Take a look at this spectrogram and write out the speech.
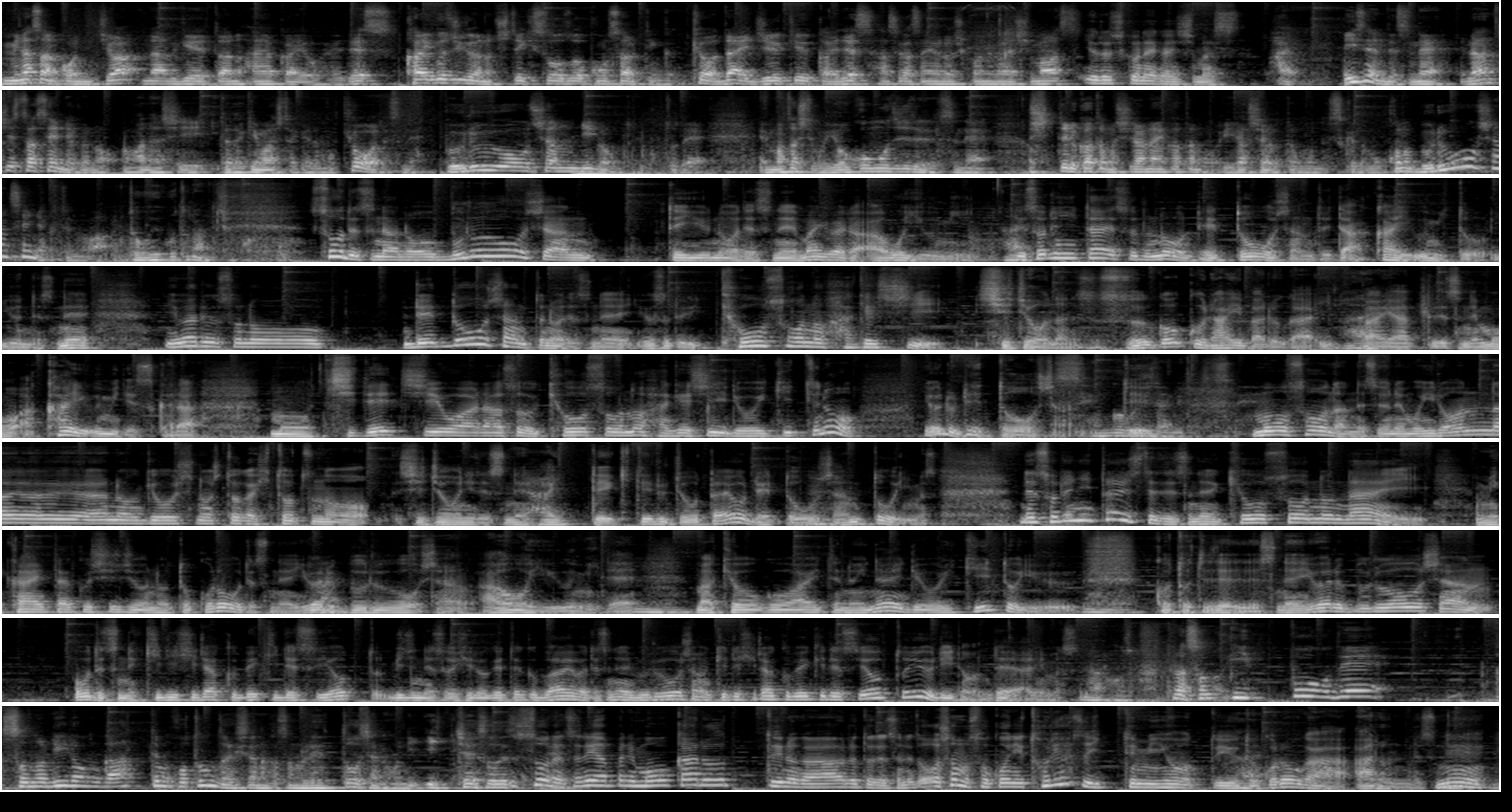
皆さんこんにちは。ナビゲーターの早川洋平です。介護事業の知的創造コンサルティング。今日は第19回です。長谷川さんよろしくお願いします。よろしくお願いします。はい。以前ですね、ランチスター戦略のお話いただきましたけども、今日はですね、ブルーオーシャン理論ということで、またしても横文字でですね、知ってる方も知らない方もいらっしゃると思うんですけども、このブルーオーシャン戦略というのはどういうことなんでしょうか？そうですね、あの、ブルーオーシャンっていうのはですね、まあ、いわゆる青い海、はい、でそれに対するのをレッドオーシャンといって赤い海というんですね。いわゆるそのレッドオーシャンというのはですね要するに競争の激しい市場なんです。すごくライバルがいっぱいあってですね、はい、もう赤い海ですからもう血で血を争う競争の激しい領域っていうのをいわゆるレッドオーシャンっていう、ね、もうそうなんですよね。もういろんなあの業種の人が一つの市場にですね入ってきている状態をレッドオーシャンと言います、うん、でそれに対してですね競争のない未開拓市場のところをですねいわゆるブルーオーシャン、はい、青い海で、うん、まあ、競合相手のいない領域ということでですねいわゆるブルーオーシャンをですね切り開くべきですよとビジネスを広げていく場合はですねブルーオーシャンを切り開くべきですよという理論であります。なるほどただその一方でその理論があってもほとんどの人はなんかその劣等者の方に行っちゃいそうですね。そうですね。やっぱり儲かるっていうのがあるとですね、どうしてもそこにとりあえず行ってみようというところがあるんですね。はいうんうん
